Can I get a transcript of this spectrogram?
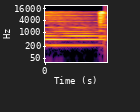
Música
